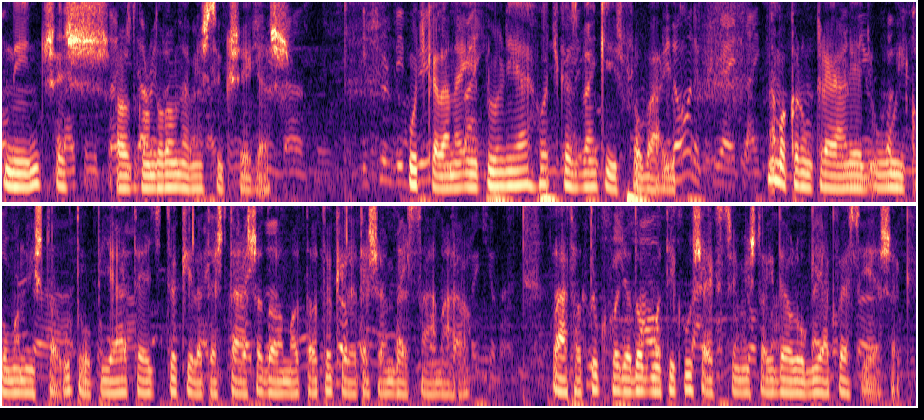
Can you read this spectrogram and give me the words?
Nincs, és azt gondolom nem is szükséges. Úgy kellene épülnie, hogy közben ki is próbáljuk. Nem akarunk kreálni egy új kommunista utópiát, egy tökéletes társadalmat a tökéletes ember számára. Láthattuk, hogy a dogmatikus, extrémista ideológiák veszélyesek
